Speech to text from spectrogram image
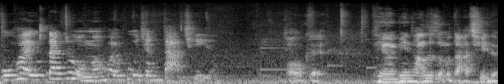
不会，但是我们会互相打气的。OK，你们平常是怎么打气的？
